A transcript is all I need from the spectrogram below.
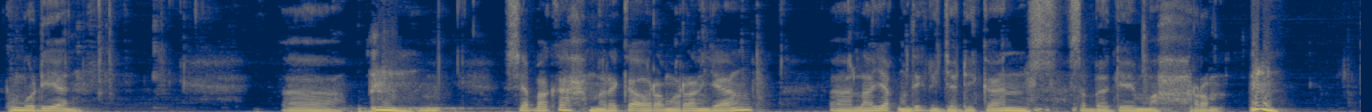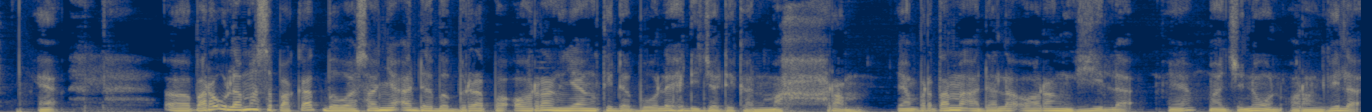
Kemudian uh, siapakah mereka orang-orang yang uh, layak untuk dijadikan sebagai mahram? ya. Uh, para ulama sepakat bahwasanya ada beberapa orang yang tidak boleh dijadikan mahram. Yang pertama adalah orang gila, ya, majnun, orang gila.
